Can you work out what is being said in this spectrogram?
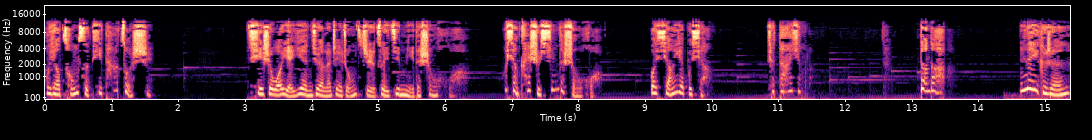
我要从此替他做事。其实我也厌倦了这种纸醉金迷的生活。我想开始新的生活，我想也不想，就答应了。等等，那个人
